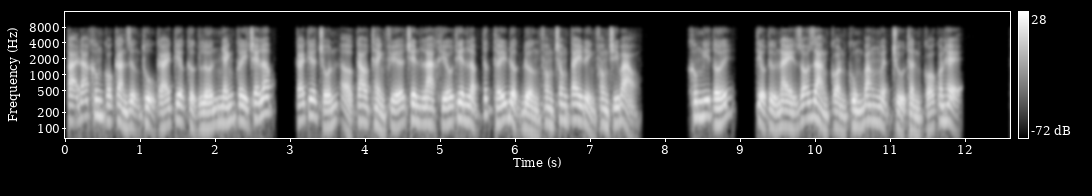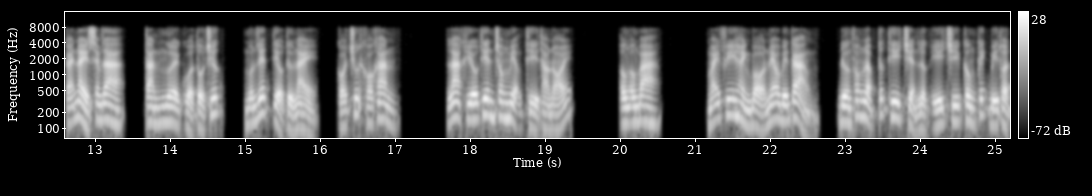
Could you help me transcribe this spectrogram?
Tại đã không có cản dựng thụ cái kia cực lớn nhánh cây che lấp, cái kia trốn ở cao thành phía trên la khiếu thiên lập tức thấy được đường phong trong tay đỉnh phong trí bảo. Không nghĩ tới, tiểu tử này rõ ràng còn cùng băng nguyện chủ thần có quan hệ. Cái này xem ra, tàn người của tổ chức, muốn giết tiểu tử này, có chút khó khăn. La khiếu thiên trong miệng thì thào nói. Ông ông ba. Máy phi hành bỏ neo bến cảng, đường phong lập tức thi triển lực ý chí công kích bí thuật.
